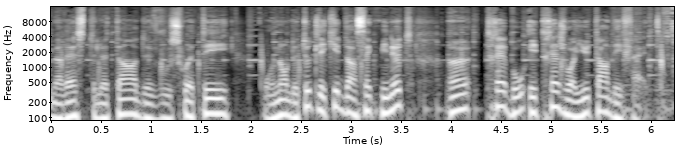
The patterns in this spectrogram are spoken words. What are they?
Me reste le temps de vous souhaiter au nom de toute l'équipe dans cinq minutes, un très beau et très joyeux temps des fêtes.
